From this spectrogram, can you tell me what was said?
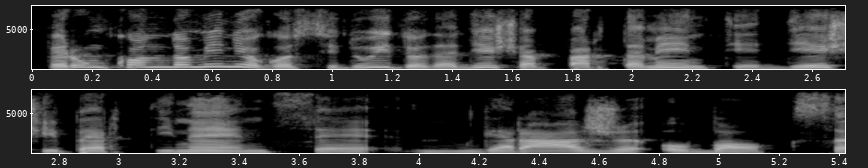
per un condominio costituito da 10 appartamenti e 10 pertinenze, garage o box,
